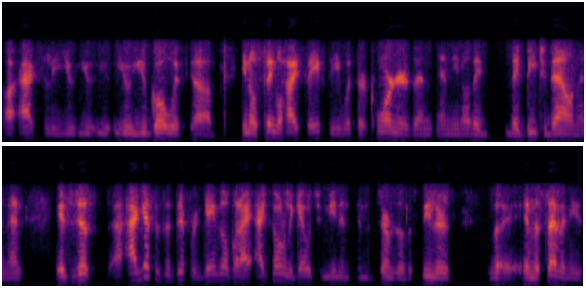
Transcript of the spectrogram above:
are actually you you you you go with uh you know single high safety with their corners and and you know they they beat you down and and it's just I guess it's a different game though, but I I totally get what you mean in in terms of the Steelers the in the 70s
